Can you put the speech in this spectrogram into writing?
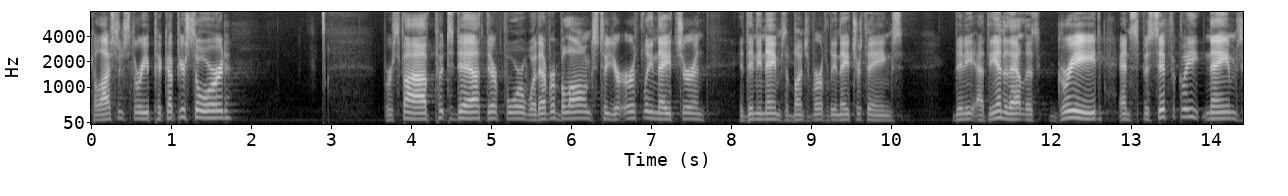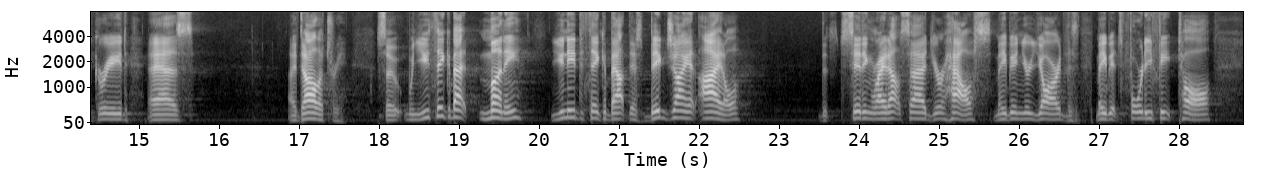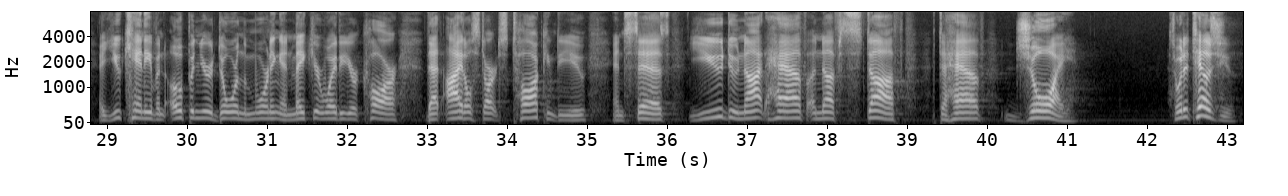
Colossians 3, pick up your sword. Verse 5, put to death, therefore, whatever belongs to your earthly nature. And, and then he names a bunch of earthly nature things. Then he, at the end of that list, greed, and specifically names greed as idolatry. So when you think about money, you need to think about this big giant idol that's sitting right outside your house, maybe in your yard, maybe it's 40 feet tall, and you can't even open your door in the morning and make your way to your car, that idol starts talking to you and says, You do not have enough stuff to have joy. That's what it tells you.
